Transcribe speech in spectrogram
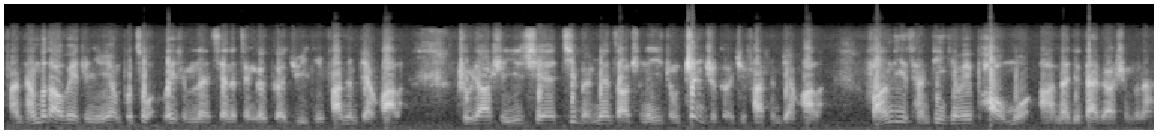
反弹不到位置宁愿不做。为什么呢？现在整个格局已经发生变化了，主要是一些基本面造成的一种政治格局发生变化了。房地产定性为泡沫啊，那就代表什么呢？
